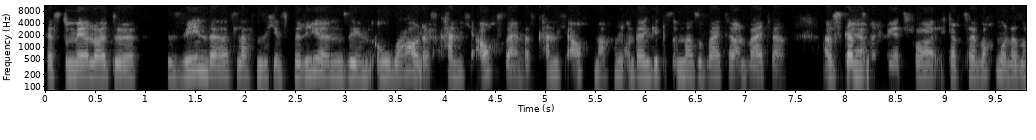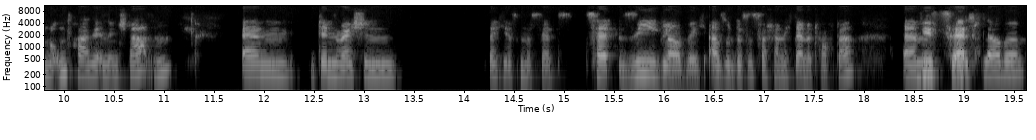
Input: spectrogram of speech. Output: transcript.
desto mehr Leute sehen das, lassen sich inspirieren, sehen, oh wow, das kann ich auch sein, das kann ich auch machen und dann geht es immer so weiter und weiter. Also es gab ja. zum Beispiel jetzt vor, ich glaube, zwei Wochen oder so eine Umfrage in den Staaten, ähm, Generation, welche ist denn das jetzt? Z, sie, glaube ich, also das ist wahrscheinlich deine Tochter. Ähm, Wie ist Z? Ich glaube,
